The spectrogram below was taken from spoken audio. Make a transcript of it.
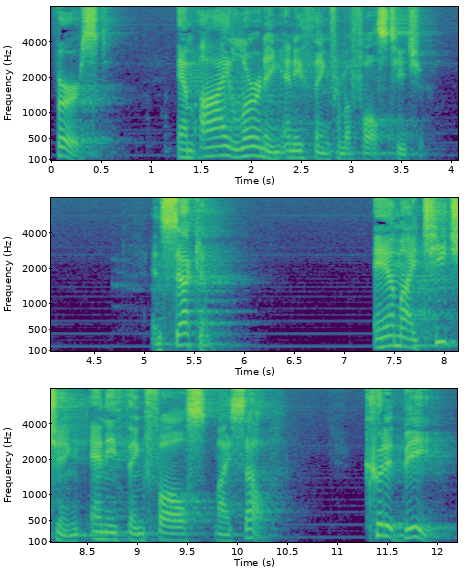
First, am I learning anything from a false teacher? And second, am I teaching anything false myself? Could it be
